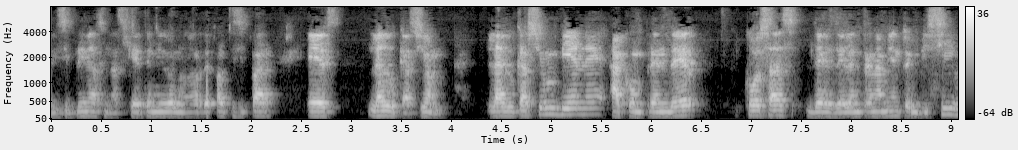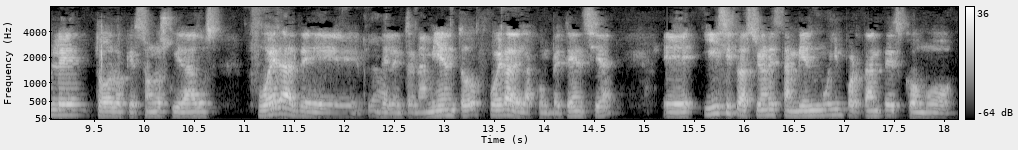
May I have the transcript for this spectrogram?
disciplinas en las que he tenido el honor de participar es la educación. La educación viene a comprender cosas desde el entrenamiento invisible, todo lo que son los cuidados fuera de- Claro. del entrenamiento, fuera de la competencia, eh, y situaciones también muy importantes como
